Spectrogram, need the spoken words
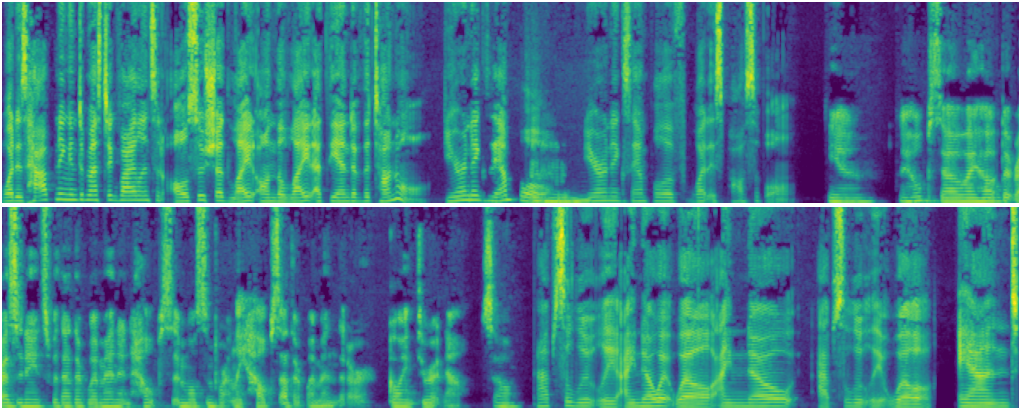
what is happening in domestic violence and also shed light on the light at the end of the tunnel. You're an example. Mm-hmm. You're an example of what is possible. Yeah. I hope so. I hope it resonates with other women and helps, and most importantly, helps other women that are going through it now. So, absolutely. I know it will. I know absolutely it will. And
